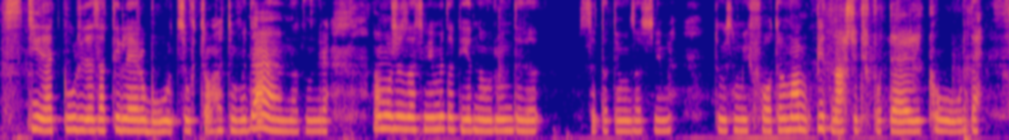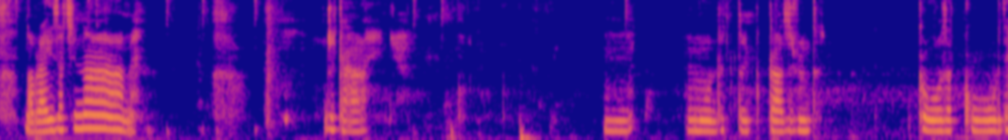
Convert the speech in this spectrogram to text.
Skinet, kurde, za tyle robotów trochę tu wydałem na tą grę. A może zaczniemy tak jedną rundę, za tatem zaczniemy. Tu jest mój fotel, mam 15 tych foteli, kurde. Dobra, i zaczynamy. Czekajcie. Mm, Mogę tutaj pokazać, że koza, kurde.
